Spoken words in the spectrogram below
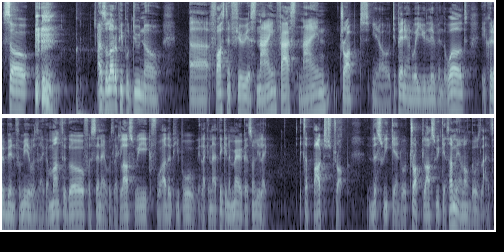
So, as a lot of people do know, uh, Fast and Furious 9, Fast 9 dropped, you know, depending on where you live in the world. It could have been, for me, it was like a month ago. For Senna, it was like last week. For other people, like, and I think in America, it's only like, it's about to drop this weekend or dropped last weekend, something along those lines.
